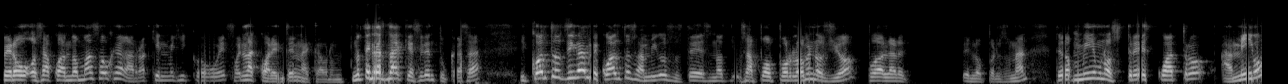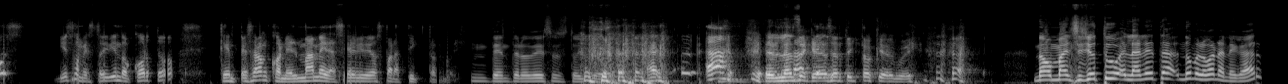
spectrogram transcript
Pero, o sea, cuando más auge agarró aquí en México, güey, fue en la cuarentena, cabrón. No tenías nada que hacer en tu casa. ¿Y cuántos, díganme cuántos amigos ustedes no O sea, por, por lo menos yo, puedo hablar de lo personal, tengo mínimo unos 3, 4 amigos, y eso me estoy viendo corto, que empezaron con el mame de hacer videos para TikTok, güey. Dentro de eso estoy yo. Ah, El Lance quería ser TikToker, güey. No manches, yo tuve, la neta, no me lo van a negar.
